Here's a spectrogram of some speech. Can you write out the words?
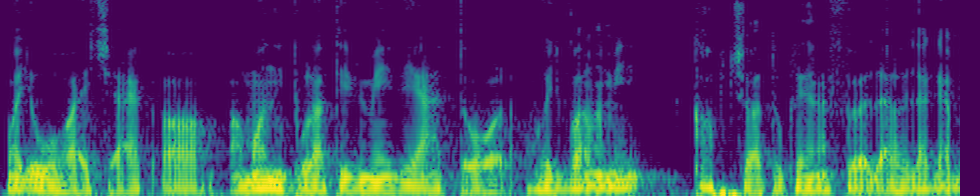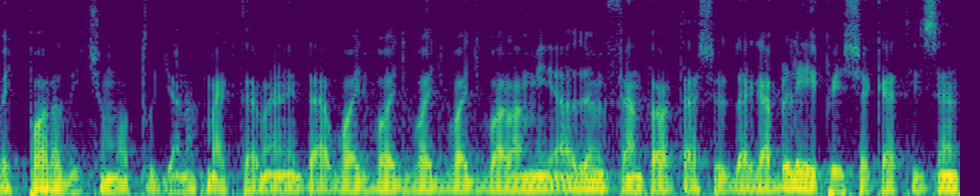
vagy óhajtsák a, a manipulatív médiától, hogy valami kapcsolatuk legyen a Földdel, hogy legalább egy paradicsomot tudjanak megtermelni, de vagy, vagy, vagy, vagy valami az önfenntartáshoz legalább lépéseket, hiszen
